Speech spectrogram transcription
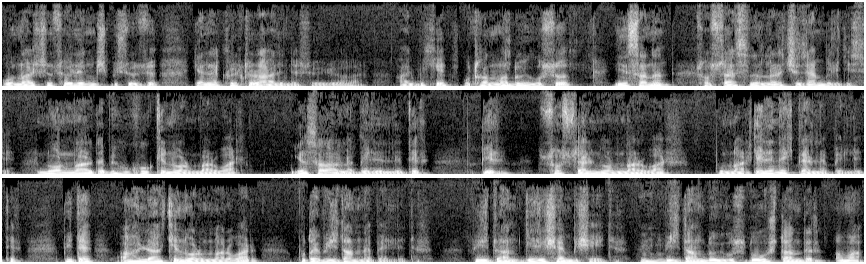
Onlar için söylenmiş bir sözü genel kültür halinde söylüyorlar. Halbuki utanma duygusu insanın sosyal sınırları çizen bilgisi. Normlarda bir hukuki normlar var. Yasalarla belirlidir. Bir sosyal normlar var. Bunlar geleneklerle bellidir. Bir de ahlaki normlar var. Bu da vicdanla bellidir. Vicdan gelişen bir şeydir. Vicdan duygusu doğuştandır ama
